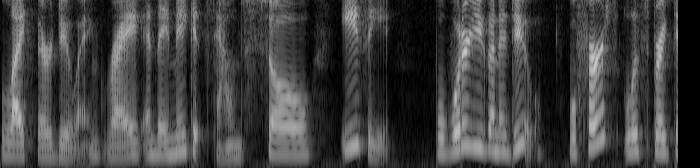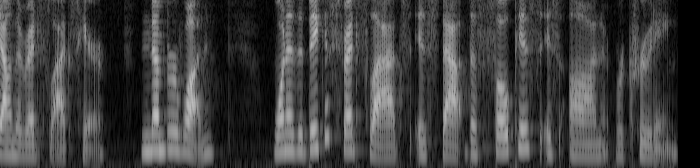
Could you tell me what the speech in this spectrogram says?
like they're doing, right? And they make it sound so easy. Well, what are you going to do? Well, first, let's break down the red flags here. Number one, one of the biggest red flags is that the focus is on recruiting.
